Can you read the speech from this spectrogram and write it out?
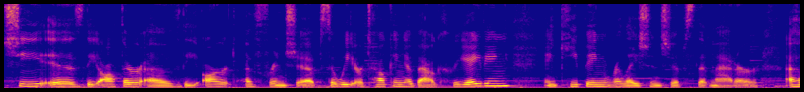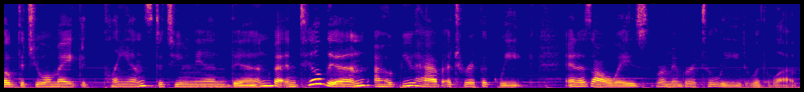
She is the author of The Art of Friendship. So, we are talking about creating and keeping relationships that matter. I hope that you will make plans to tune in then. But until then, I hope you have a terrific week. And as always, remember to lead with love.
